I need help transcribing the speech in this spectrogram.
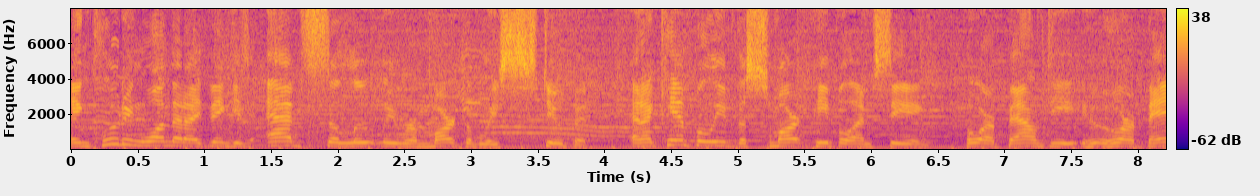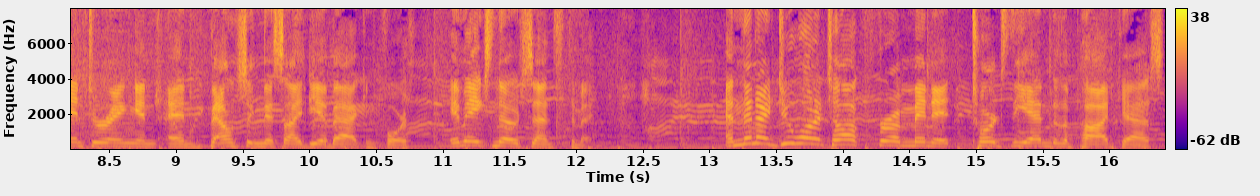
including one that I think is absolutely remarkably stupid. And I can't believe the smart people I'm seeing who are bounty who are bantering and, and bouncing this idea back and forth. It makes no sense to me. And then I do want to talk for a minute towards the end of the podcast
